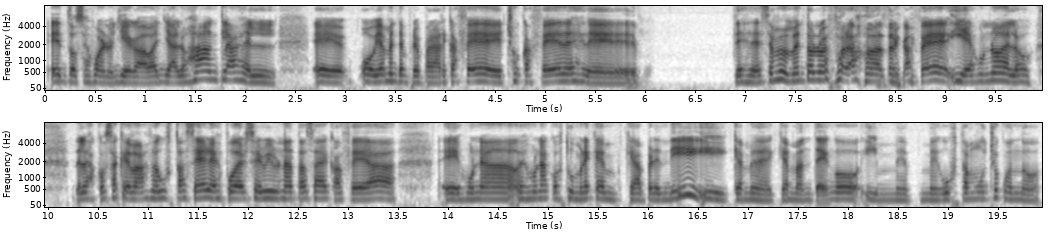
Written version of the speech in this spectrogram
entonces bueno, llegaban ya los anclas, el, eh, obviamente preparar café, he hecho café desde, desde ese momento no he parado de hacer café y es uno de los de las cosas que más me gusta hacer es poder servir una taza de café a, es una es una costumbre que, que aprendí y que me que mantengo y me, me gusta mucho cuando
